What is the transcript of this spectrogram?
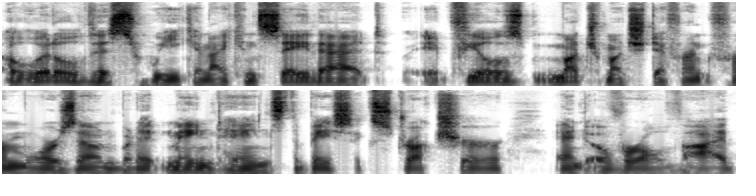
a little this week, and I can say that it feels much, much different from Warzone, but it maintains the basic structure and overall vibe.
